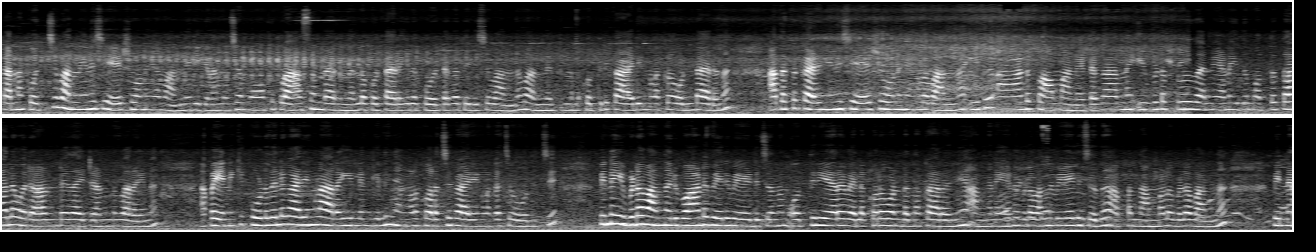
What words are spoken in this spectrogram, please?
കാരണം കൊച്ചു വന്നതിന് ശേഷമാണ് ഞാൻ വന്നിരിക്കണം എന്ന് വെച്ചാൽ മോൾക്ക് ക്ലാസ് ഉണ്ടായിരുന്നല്ലോ. കൊട്ടാരക്കര പോയിട്ടൊക്കെ തിരിച്ച് വന്ന് വന്നിട്ട് നമുക്ക് ഒത്തിരി കാര്യങ്ങളൊക്കെ ഉണ്ടായിരുന്നു. അതൊക്കെ കഴിഞ്ഞതിന് ശേഷമാണ് ഞങ്ങൾ വന്ന് ഇത് ആട് ഫാമാണ് കേട്ടോ. കാരണം ഇവിടുത്തത് തന്നെയാണ്. ഇത് മൊത്തത്താല ഒരാളുടേതായിട്ടാണെന്ന് പറയുന്നത്. അപ്പോൾ എനിക്ക് കൂടുതൽ കാര്യങ്ങൾ അറിയില്ലെങ്കിൽ ഞങ്ങൾ കുറച്ച് കാര്യങ്ങളൊക്കെ ചോദിച്ച് പിന്നെ ഇവിടെ വന്ന് ഒരുപാട് പേര് മേടിച്ചെന്നും ഒത്തിരിയേറെ വിലക്കുറവുണ്ടെന്നൊക്കെ അറിഞ്ഞ് അങ്ങനെയാണ് ഇവിടെ വന്ന് മേടിച്ചത്. അപ്പം നമ്മളിവിടെ വന്ന് പിന്നെ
